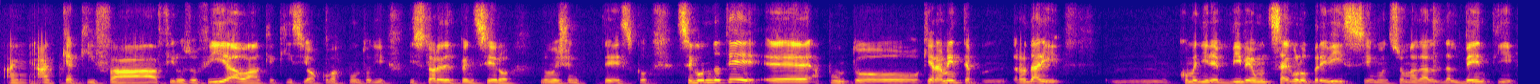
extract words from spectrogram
anche a chi fa filosofia o anche a chi si occupa appunto di, di storia del pensiero novecentesco. Secondo te, eh, appunto, chiaramente Rodari come dire, vive un secolo brevissimo, insomma, dal, dal 20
